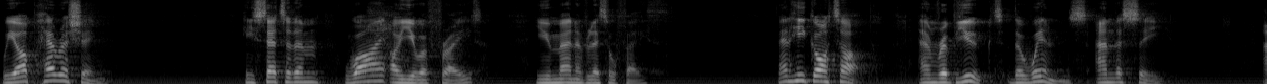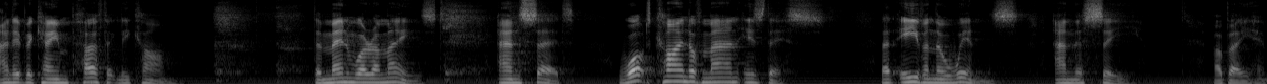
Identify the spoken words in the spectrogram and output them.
we are perishing. He said to them, Why are you afraid, you men of little faith? Then he got up and rebuked the winds and the sea, and it became perfectly calm. The men were amazed and said, What kind of man is this, that even the winds and the sea obey him?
